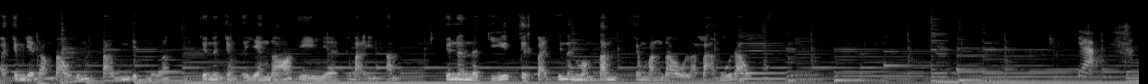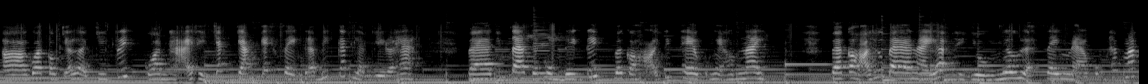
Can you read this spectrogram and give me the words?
ở trong giai đoạn đầu chúng tạo miễn dịch nữa. Cho nên trong thời gian đó thì ờ, các bạn yên tâm. Cho nên là chỉ các bạn chỉ nên quan tâm trong ban đầu là ba mũi đầu. Dạ à, qua câu trả lời chi tiết của anh Hải thì chắc chắn các sen đã biết cách làm gì rồi ha. Và chúng ta sẽ cùng đi tiếp với câu hỏi tiếp theo của ngày hôm nay và câu hỏi thứ ba này á, thì dường như là sen nào cũng thắc mắc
